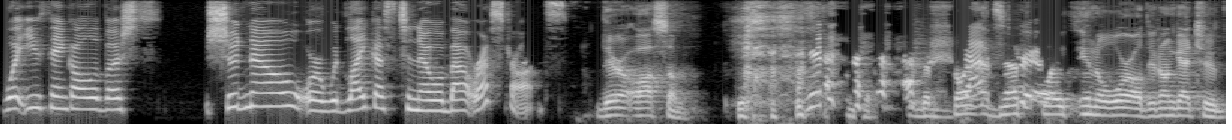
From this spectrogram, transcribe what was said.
what you think all of us should know or would like us to know about restaurants. They're awesome. The That's best true. place- in the world. You don't get to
